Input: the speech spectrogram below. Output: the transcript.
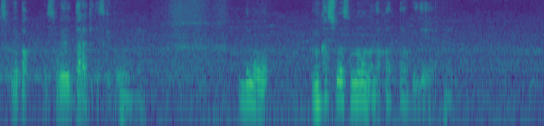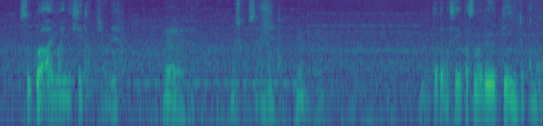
そればっそれだらけですけど、うんでも昔はそんなものなかったわけですっごい曖昧に来てたんでしょうね。うんうんもしかしたらね。うん例えば生活のルーティーンとかもうあの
